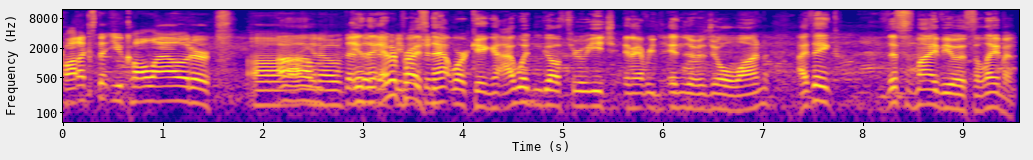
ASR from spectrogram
products that you call out or, uh, um, you know, that, In that, the enterprise networking, I wouldn't go through each and every individual one. I think this is my view as the layman,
